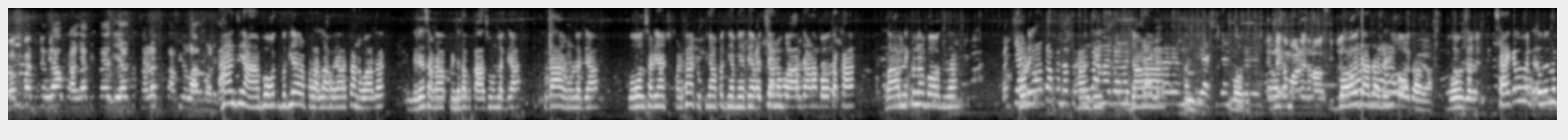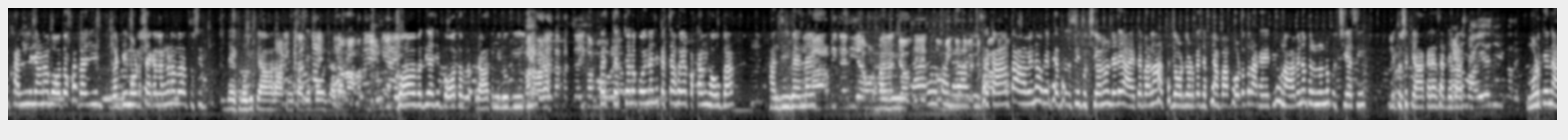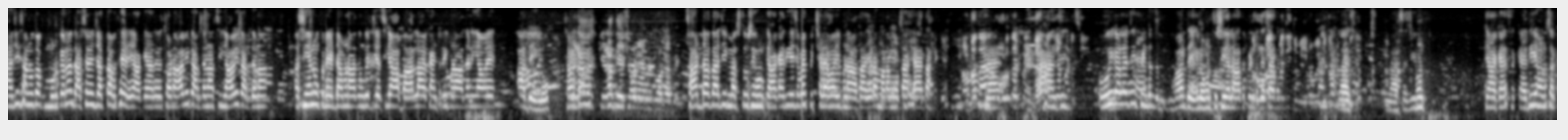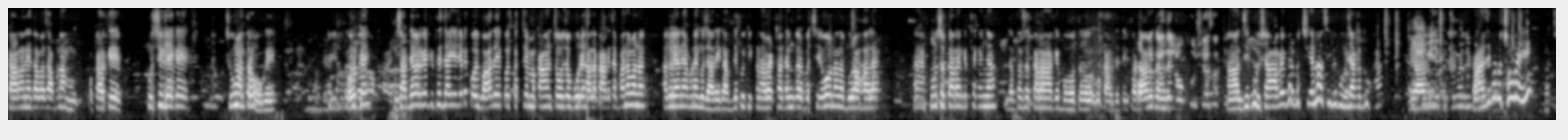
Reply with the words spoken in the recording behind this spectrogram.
ਬਸ ਚੰਗਾ ਉਪਰਾਲਾ ਕੀਤਾ ਗਿਆ ਤੇ ਸੜਕ ਕਾਫੀ ਹਾਲਾਤ ਮਾੜੇ ਹਾਂਜੀ ਹਾਂ ਬਹੁਤ ਵਧੀਆ ਉਪਰਾਲਾ ਹੋਇਆ। ਧੰਨਵਾਦ ਆ। ਜਿਹੜੇ ਸਾਡਾ ਪਿੰਡ ਦਾ ਵਿਕਾਸ ਹੋਣ ਲੱਗਿਆ ਸੁਧਾਰ ਹੋਣ ਲੱਗਿਆ। ਬਹੁਤ ਸਾਡੀਆਂ ਸੜਕਾਂ ਟੁੱਟੀਆਂ ਭੱਜੀਆਂ ਪਈਆਂ ਤੇ ਬੱਚਿਆਂ ਨੂੰ ਬਾਹਰ ਜਾਣਾ ਬਹੁਤ ਔਖਾ ਬਾਹਰ ਨਿਕਲਣਾ ਬਹੁਤ ਦਾ ਥੋੜੀ ਹਾਂਜੀ ਜਾਣਾ ਹਾਂਜੀ ਬਹੁਤ। ਕਿੰਨੇ ਕ ਮਾੜੇ ਹਾਲਾਤ ਸੀ? ਬਹੁਤ ਜ਼ਿਆਦਾ ਜੀ ਬਹੁਤ ਜ਼ਿਆਦਾ ਬਹੁਤ ਜ਼ਿਆਦਾ। ਸਾਈਕਲ ਉਹਦੇ ਨੂੰ ਖਾਲੀ ਲਿਜਾਣਾ ਬਹੁਤ ਔਖਾ ਤਾਂ ਜੀ ਗੱਡੀ ਮੋਟਰਸਾਈਕਲ ਲੰਘਣਾ ਦਾ ਤੁਸੀਂ ਦੇਖ ਲਓ ਵੀ ਕੀ ਹਾਲਾਤ ਹੋ ਸਕਦੇ ਬਹੁਤ ਜ਼ਿਆਦਾ। ਬਹੁਤ ਵਧੀਆ ਜੀ ਬਹੁਤ ਰਾਤ ਮਿਲੂਗੀ। ਕੱਚਾ ਚਲੋ ਕੋਈ ਨਾ ਜੀ ਕੱਚਾ ਹੋਇਆ ਪੱਕਾ ਵੀ ਹੋਊਗਾ। ਹਾਂਜੀ ਫਿਰ ਇੰਨਾ ਵੀ ਸਰਕਾਰ ਵੀ ਕਹਿੰਦੀ ਹੈ ਹੁਣ ਮੈਂ ਜਲਦੀ ਇੱਕ ਦੋ ਮਹੀਨੇ ਦੇ ਵਿੱਚ ਸਰਕਾਰ ਤਾਂ ਆਵੇ ਨਾ ਉਰੇ ਫਿਰ ਫਿਰ ਅਸੀਂ ਪੁੱਛਿਆ ਉਹਨਾਂ ਨੂੰ ਜਿਹੜੇ ਆਏ ਤੇ ਪਹਿਲਾਂ ਹੱਥ ਜੋੜ ਜੋੜ ਕੇ ਜੱਫੀਆਂ ਪਾ ਫੋਟੋ ਤੇ ਰੱਖ ਗਏ ਸੀ ਹੁਣ ਆਵੇ ਨਾ ਫਿਰ ਉਹਨਾਂ ਨੂੰ ਪੁੱਛੀ ਅਸੀਂ ਵੀ ਤੁਸੀਂ ਕੀ ਕਰਿਆ ਸਾਡੇ ਵਾਸਤੇ। ਆ ਮੁੜ ਕੇ ਨਾ ਜੀ ਸਾਨੂੰ ਤਾਂ ਮੁੜ ਕੇ ਨਾ ਦਰਸ਼ਨ ਜੱਤਾ ਬਥੇਰੇ ਆ ਕੇ ਆਏ ਤੁਹਾਡਾ ਆ ਵੀ ਕਰ ਦੇਣਾ ਅਸੀਂ ਆ ਵੀ ਕਰ ਦੇਣਾ। ਅਸੀਂ ਇਹਨੂੰ ਕੈਨੇਡਾ ਬਣਾ ਦੂੰਗੇ ਜੀ ਅਸੀਂ ਆ ਬਾਹਰਲਾ ਕੰਟਰੀ ਬਣਾ ਦੇਣੀ ਆ ਉਰੇ। ਆ ਦੇਖ ਲਓ। ਸੜਕਾਂ ਵਿੱਚ ਕਿਹੜਾ ਦੇਸ਼ ਬਣਿਆ ਫਿਰ ਤੁਹਾਡਾ ਪਿੰਡ? ਸਾਡਾ ਤਾਂ ਜੀ ਮਸ ਤੁਸੀਂ ਹੁਣ ਕਿਆ ਕਹਿ ਦਈਏ ਜਿਵੇਂ ਪਿਛੜਿਆ ਹੋਇਆ ਹੀ ਬਣਾਤਾ ਜਿਹੜਾ ਮਾੜਾ ਮੋਟਾ ਹੈ ਤਾਂ। ਤੁਹਾਡਾ ਤਾਂ ਮੈਂ- ਰੋਡ ਤੇ ਪਿੰਡ ਹੈ ਹਾਂਜੀ। ਉਹੀ ਗੱਲ ਹੈ ਜੀ ਪਿੰਡ ਹਾਂ ਦੇਖ ਲਓ ਹੁਣ ਤੁਸੀਂ ਹਾਲਾਤ ਪਿੰਡ ਦੇ ਸਾਡੇ ਬਸ ਬਸ ਜੀ ਹੁਣ ਕਿਆ ਕਹਿ ਕਹਿ ਦਈਏ ਹੁਣ ਸਰਕਾਰਾਂ ਨੇ ਤਾਂ ਬਸ ਆਪਣਾ ਉਹ ਕਰਕੇ ਕੁਰਸੀ ਲੈ ਕੇ ਛੂ ਮੰਤਰ ਹੋ ਗਏ। ਹੋਰ ਕੀ ਸਾਡੇ ਵਰਗੇ ਕਿੱਥੇ ਜਾਈਏ ਜਿਹੜੇ ਕੋਈ ਵਾਦੇ ਕੋਈ ਕੱਚੇ ਮਕਾਨ ਚੋ ਜੋ ਬੁਰੇ ਹਾਲ ਕਾਗਜ਼ ਬਨ ਬਨ ਅਗਲਿਆਂ ਨੇ ਆਪਣੇ ਗੁਜ਼ਾਰੇ ਕਰਦੇ ਕੋਈ ਕਿਕਣਾ ਬੈਠਾ ਡੰਗਰ ਬੱਚੇ ਉਹ ਉਹਨਾਂ ਦਾ ਬੁਰਾ ਹਾਲ ਹੈ। ਹੈਂ, ਹੁਣ ਸਰਕਾਰਾਂ ਕਿੱਥੇ ਗਈਆਂ? ਜਦ ਤਾਂ ਸਰਕਾਰਾਂ ਆ ਕੇ ਬਹੁਤ ਉਹ ਕਰ ਦਿੱਤੀ ਤੁਹਾਡਾ ਆ ਵੀ ਕਹਿੰਦੇ ਕਰਾਂਗੇ ਲੋਕ ਖੁਸ਼ ਆ ਸਾਥੀ ਹਾਂ ਜੀ ਖੁਸ਼ ਆਵੇ ਫਿਰ ਪੁੱਛੀਏ ਨਾ ਅਸੀਂ ਵੀ ਖੁਸ਼ ਆ ਕੇ ਦੁੱਖ ਜੇ ਆ ਗਈ ਜੇ ਪੁੱਛੂਗੇ ਜੀ ਹਾਂ ਜੀ ਮੈਂ ਪੁੱਛੂਗਾ ਹੀ।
